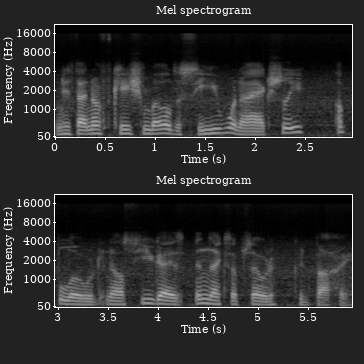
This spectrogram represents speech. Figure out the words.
and hit that notification bell to see when I actually upload, and I'll see you guys in the next episode. Goodbye.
